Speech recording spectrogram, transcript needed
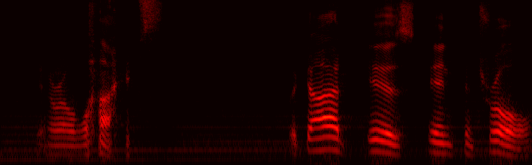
in our own lives. But God is in control.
